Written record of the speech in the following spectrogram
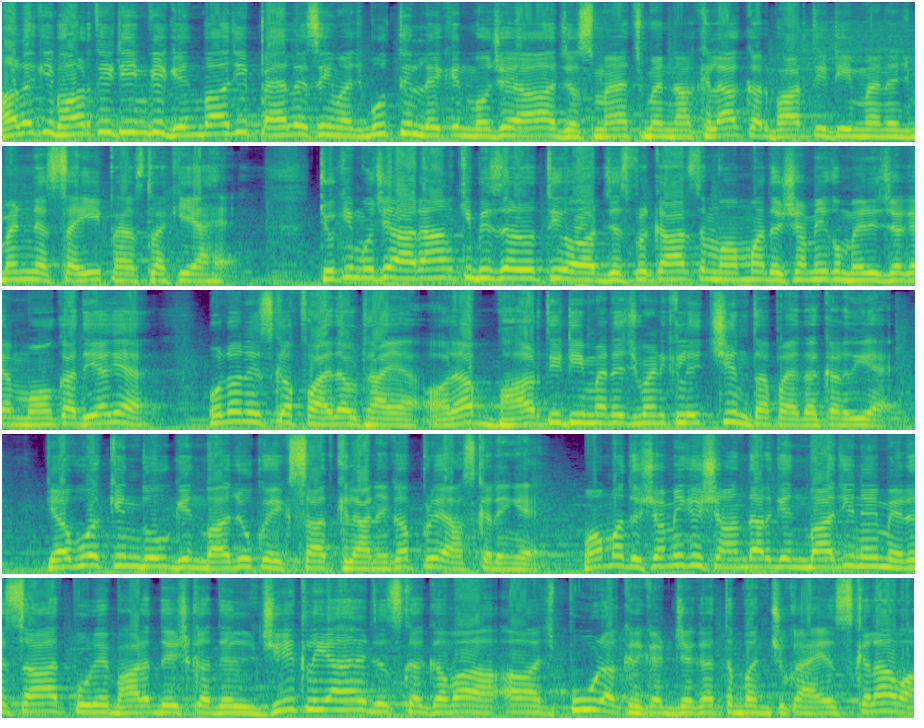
हालाँकि भारतीय टीम की गेंदबाजी पहले से ही मज़बूत थी, लेकिन मुझे आज इस मैच में न खिलाकर भारतीय टीम मैनेजमेंट ने सही फैसला किया है। क्योंकि मुझे आराम की भी ज़रूरत थी और जिस प्रकार से मोहम्मद शमी को मेरी जगह मौका दिया गया, उन्होंने इसका फ़ायदा उठाया और अब भारतीय टीम मैनेजमेंट के लिए चिंता पैदा कर दिया है क्या वो किन दो गेंदबाजों को एक साथ खिलाने का प्रयास करेंगे। मोहम्मद शमी की शानदार गेंदबाजी ने मेरे साथ पूरे भारत देश का दिल जीत लिया है, जिसका गवाह आज पूरा क्रिकेट जगत बन चुका है। इसके अलावा,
